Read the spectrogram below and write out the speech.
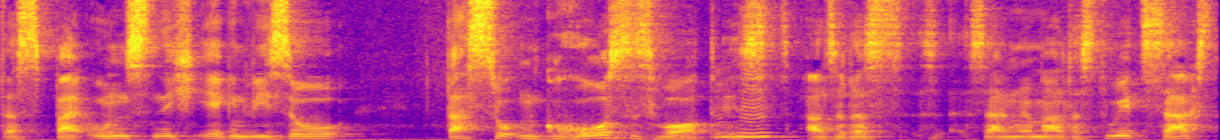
das bei uns nicht irgendwie so das so ein großes Wort mhm. ist. Also das, sagen wir mal, dass du jetzt sagst,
